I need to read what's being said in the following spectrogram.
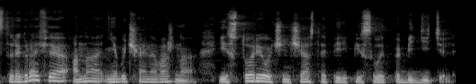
Историография, она необычайно важна. История очень часто переписывает победитель.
